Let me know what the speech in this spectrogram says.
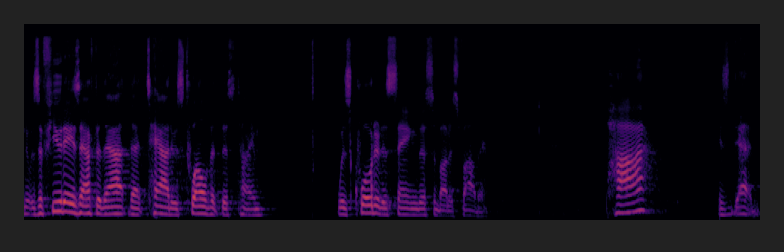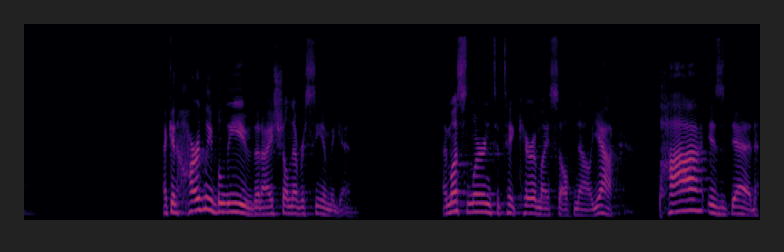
And it was a few days after that that Tad, who's 12 at this time, was quoted as saying this about his father Pa is dead. I can hardly believe that I shall never see him again. I must learn to take care of myself now. Yeah, Pa is dead,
